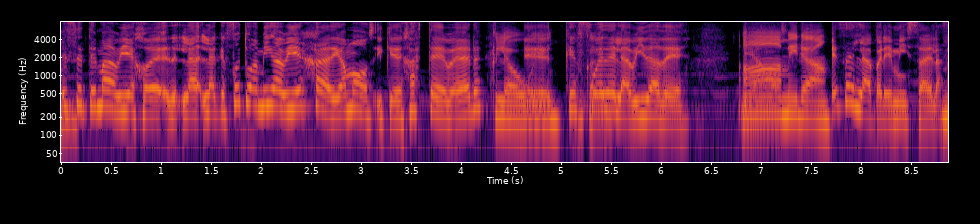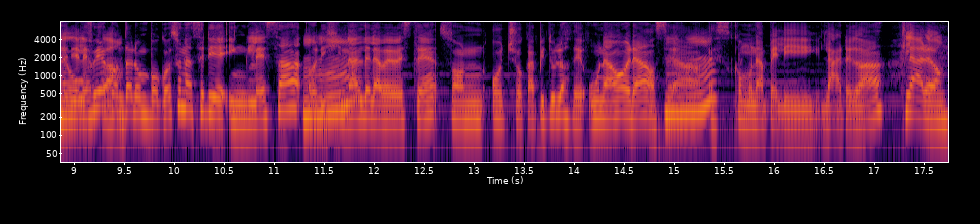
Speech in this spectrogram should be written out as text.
Ese tema viejo, de- la, la que fue tu amiga vieja, digamos, y que dejaste de ver, Chloe. eh, ¿qué fue de la vida de? Ah, mira. Esa es la premisa de la Me serie. Les voy a contar un poco. Es una serie inglesa, original de la BBC. Son ocho capítulos de una hora, o sea, es como una peli larga. Claro.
